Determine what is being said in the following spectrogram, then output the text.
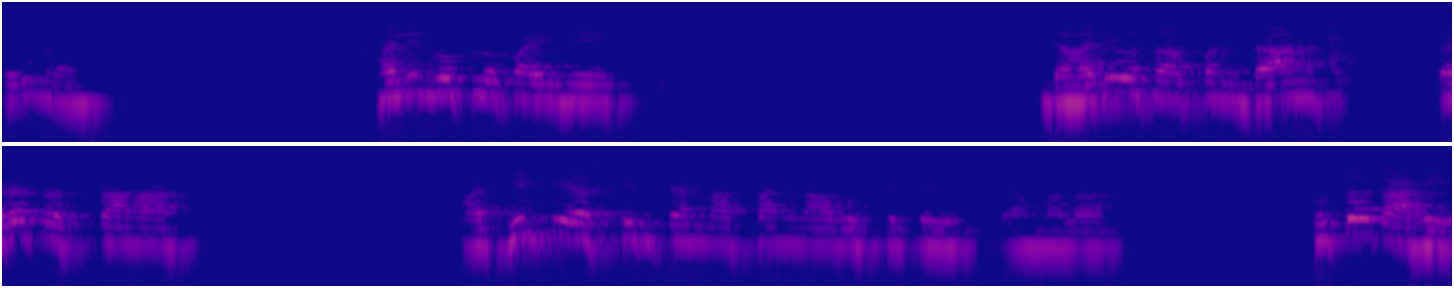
करू नये. खाली झोपलं पाहिजे. दहा दिवस आपण दान करत असताना अतिथी असतील त्यांना सांगणं आवश्यक आहे की आम्हाला सुतक आहे.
